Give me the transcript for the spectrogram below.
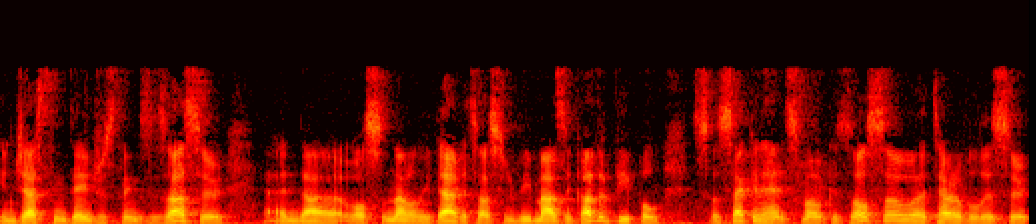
ingesting dangerous things is usher, and uh, also not only that, it's usher to be mazik other people. So secondhand smoke is also a terrible isser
